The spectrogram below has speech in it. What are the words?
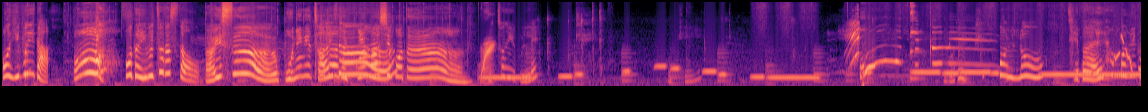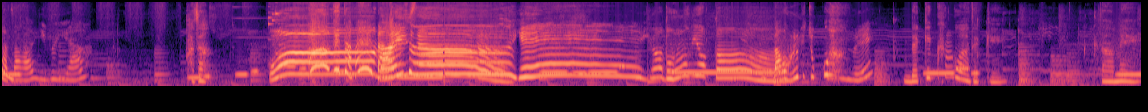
어, 이분이다. 어! 어, 나 이분 찾았어. 나이스. 본인이 찾아야 될 꿀맛이거든. 엄청 입을래? 오케이. 오! 이거를 퀵볼로 제발 한 번에 가자 이브이야. 가자. 와 나이스. 예. 야 너무 귀엽다. 나가 왜 이렇게 조그매? 내게 큰 거야 내게. 그다음에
